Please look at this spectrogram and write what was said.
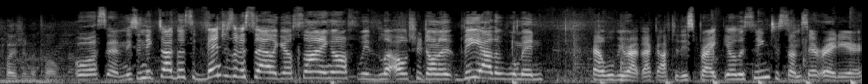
Pleasure, Nicole. Awesome. This is Nic Douglas, Adventures of a Sailor Girl, signing off with La Ultra Donna, the other woman. Uh, we'll be right back after this break. You're listening to Sunset Radio.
